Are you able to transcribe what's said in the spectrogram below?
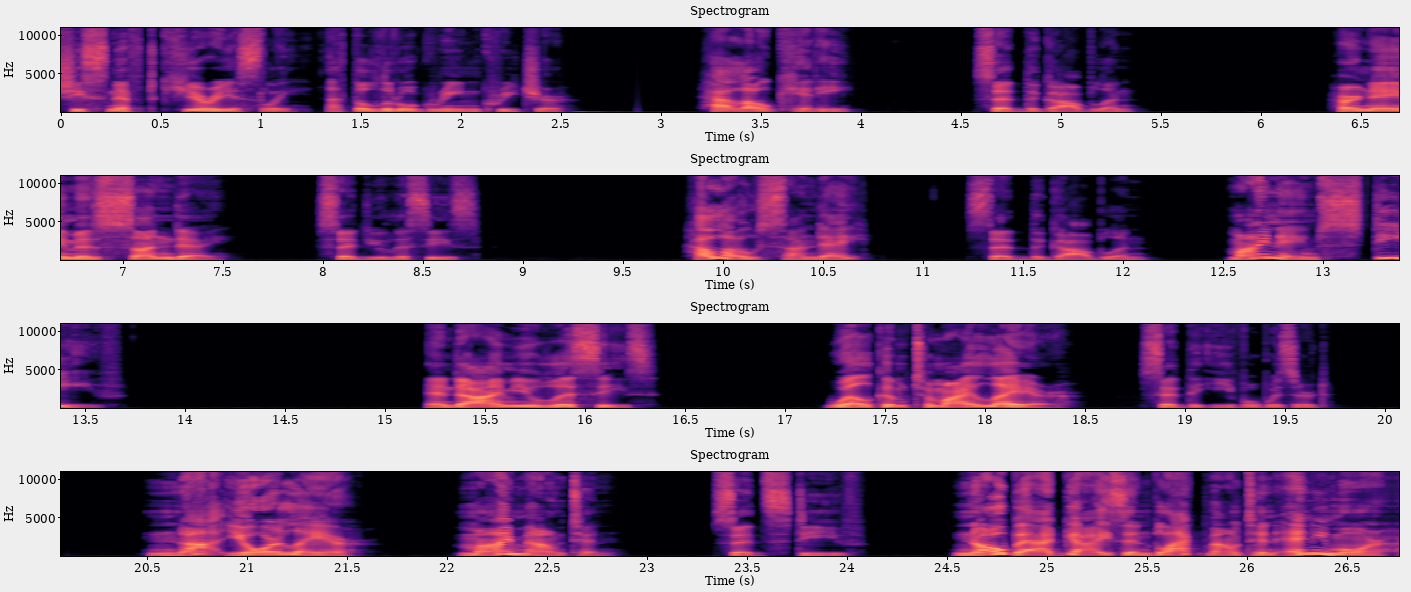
She sniffed curiously at the little green creature. Hello, kitty, said the goblin. Her name is Sunday, said Ulysses. Hello, Sunday, said the goblin. My name's Steve. And I'm Ulysses, Welcome to my lair, said the evil wizard. Not your lair, my mountain, said Steve. No bad guys in Black Mountain anymore.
